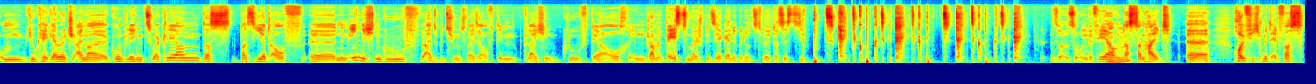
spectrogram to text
um UK Garage einmal grundlegend zu erklären, das basiert auf äh, einem ähnlichen Groove, also beziehungsweise auf dem gleichen Groove, der auch in Drum and Bass zum Beispiel sehr gerne benutzt wird. Das ist die so, so ungefähr. Und das dann halt äh, häufig mit etwas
